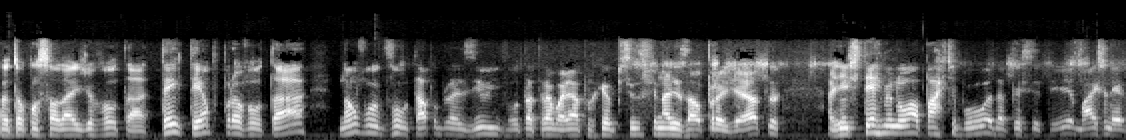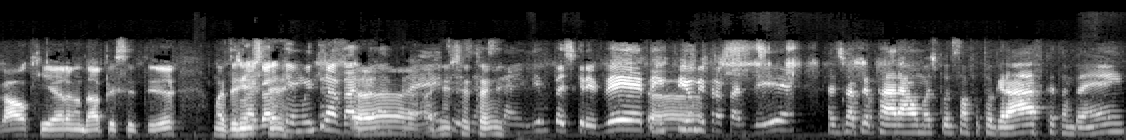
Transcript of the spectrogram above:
eu estou com saudade de voltar. Tem tempo para voltar não vou voltar para o Brasil e voltar a trabalhar porque eu preciso finalizar o projeto. A gente terminou a parte boa da PCT, mais legal que era andar a PCT, mas a gente agora tem, tem muito trabalho é, pela frente. A gente, a gente tem... tem... livro para escrever, tem é... filme para fazer. A gente vai preparar uma exposição fotográfica também.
